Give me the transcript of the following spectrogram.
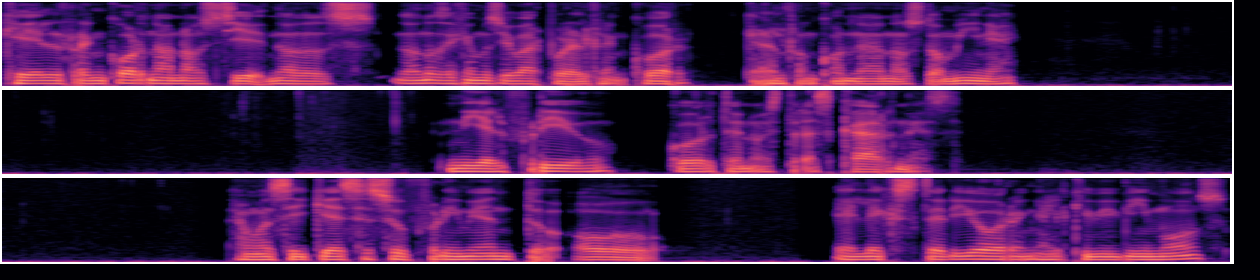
que el rencor no nos, no nos dejemos llevar por el rencor, que el rencor no nos domine, ni el frío corte nuestras carnes. Así que ese sufrimiento o el exterior en el que vivimos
